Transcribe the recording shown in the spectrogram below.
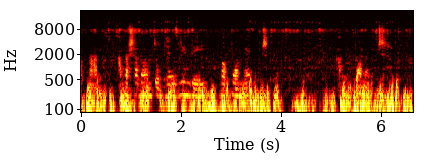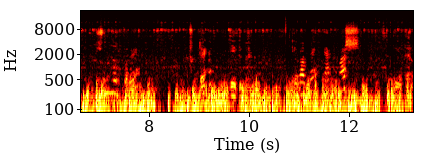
আপনার, আমরা সাধারণত ভ্যাসলিন দিই বা পমেট, আপনি পমেট সুন্দর করে ঠোঁটে দিয়ে দেবেন। এভাবে এক মাস দিয়ে দেন।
